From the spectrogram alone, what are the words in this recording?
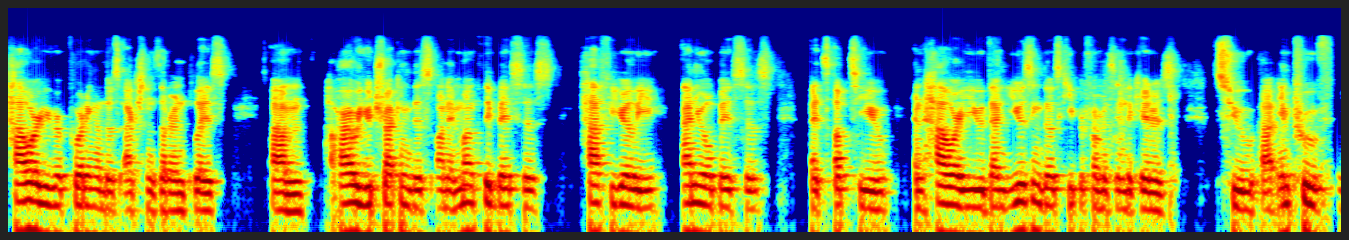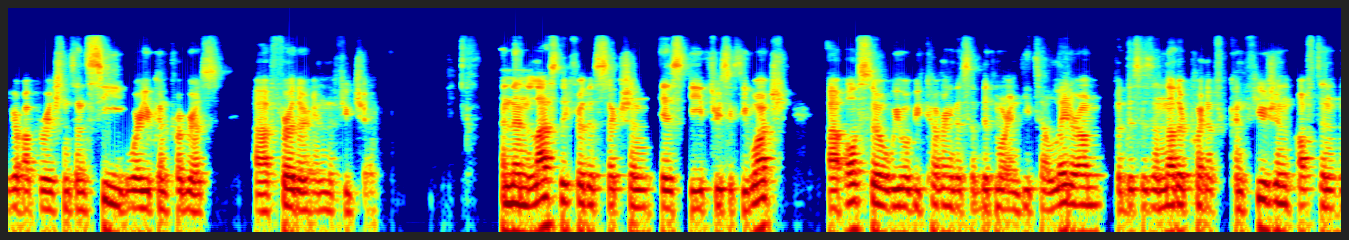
How are you reporting on those actions that are in place? Um, how are you tracking this on a monthly basis, half yearly, annual basis? It's up to you and how are you then using those key performance indicators to uh, improve your operations and see where you can progress uh, further in the future. And then lastly for this section is the 360 watch. Uh, also, we will be covering this a bit more in detail later on, but this is another point of confusion, often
